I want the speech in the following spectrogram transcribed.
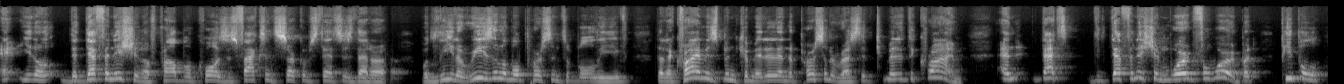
eh, you know, the definition of probable cause is facts and circumstances that are would lead a reasonable person to believe that a crime has been committed and the person arrested committed the crime. And that's the definition word for word. But people,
